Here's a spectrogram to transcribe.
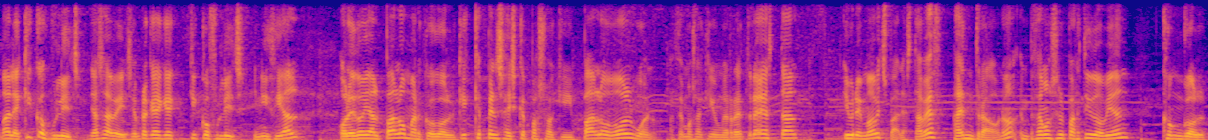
Vale, kickoff glitch, ya sabéis, siempre que hay que kickoff glitch inicial, o le doy al palo, marco gol. ¿Qué, pensáis que pasó aquí? Palo, gol, bueno, hacemos aquí un R3, tal. Ibrahimovic, vale, esta vez ha entrado, ¿no? Empezamos el partido bien con gol.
